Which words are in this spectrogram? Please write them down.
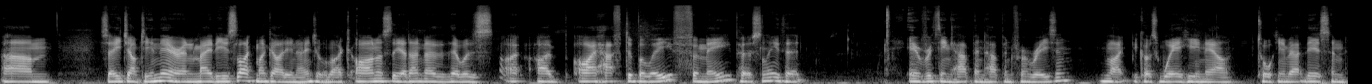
Um, so he jumped in there, and mate, he was like my guardian angel. Like honestly, I don't know that there was. I I, I have to believe, for me personally, that everything happened happened for a reason. Like because we're here now talking about this, and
